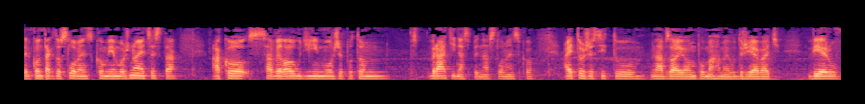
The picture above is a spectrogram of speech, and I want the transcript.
ten kontakt so Slovenskom, je možno aj cesta, ako sa veľa ľudí môže potom vrátiť naspäť na Slovensko. Aj to, že si tu navzájom pomáhame udržiavať vieru v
